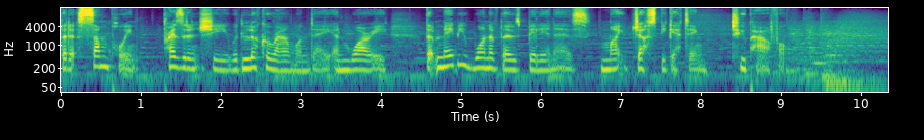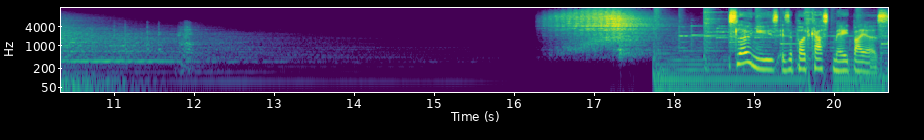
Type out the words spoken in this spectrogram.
that at some point President Xi would look around one day and worry that maybe one of those billionaires might just be getting too powerful. Slow News is a podcast made by us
